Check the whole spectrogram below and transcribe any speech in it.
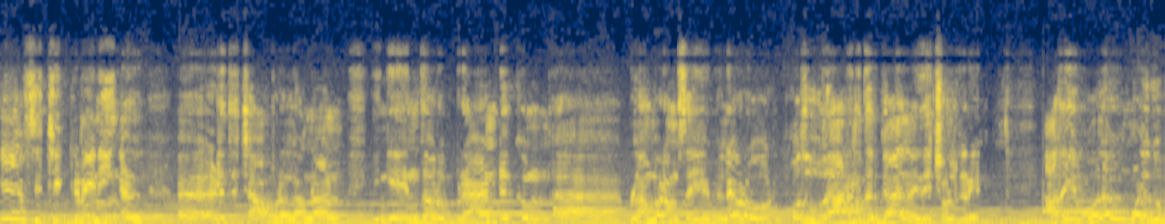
கேஎஃப்சி சிக்கனை நீங்கள் எடுத்து சாப்பிடலாம். நான் இங்கே எந்த ஒரு பிராண்டுக்கும் விளம்பரம் செய்யவில்லை. ஒரு ஒரு பொது உதாரணத்திற்காக நான் இதை சொல்கிறேன். அதே போல உங்களுக்கு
